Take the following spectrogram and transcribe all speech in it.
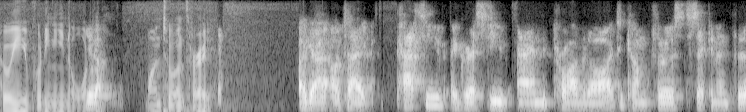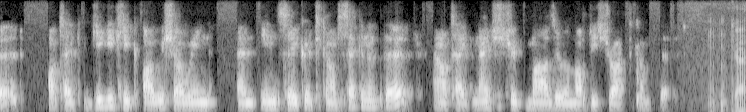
who are you putting in order? Yeah. One, two, and three. Okay, I'll take passive, aggressive, and private eye to come first, second, and third. I'll take Giga Kick, I Wish I Win, and In Secret to come second and third. And I'll take Nature Strip, Marzu, and Lofty Strike to come third. Okay,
